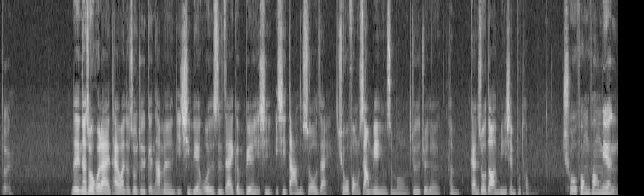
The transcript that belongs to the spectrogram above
对。那你那时候回来台湾的时候，就是跟他们一起练，或者是在跟别人一起一起打的时候，在球风上面有什么，就是觉得很感受到很明显不同？球风方面，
